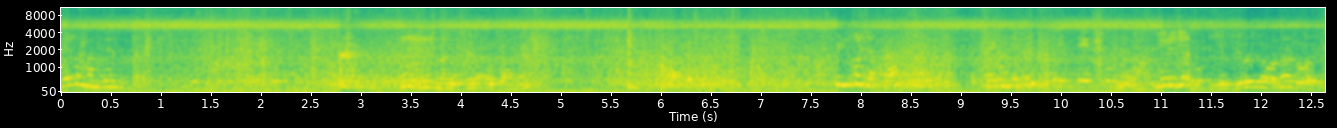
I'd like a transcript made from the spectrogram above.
వెళ్ళు మన వెళ్ళు పిన్ కోడ్ చెప్పరా five twenty three zero zero zero zero one two ఐదు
